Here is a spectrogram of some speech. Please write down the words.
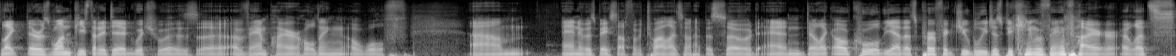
like." There was one piece that I did, which was uh, a vampire holding a wolf. Um, and it was based off of a Twilight Zone episode, and they're like, "Oh, cool, yeah, that's perfect. Jubilee just became a vampire. Uh, Let's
